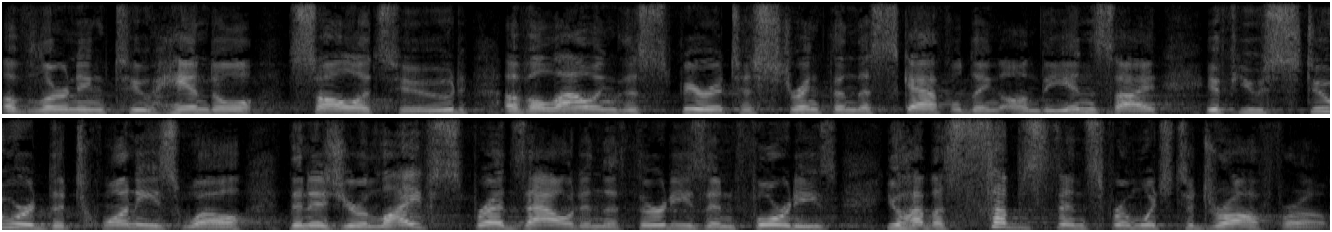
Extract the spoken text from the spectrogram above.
of learning to handle solitude, of allowing the Spirit to strengthen the scaffolding on the inside, if you steward the 20s well, then as your life spreads out in the 30s and 40s, you'll have a substance from which to draw from.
